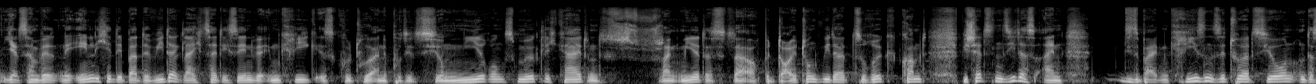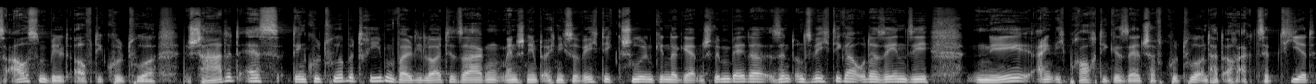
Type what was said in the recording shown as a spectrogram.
Jetzt haben wir eine ähnliche Debatte wieder. Gleichzeitig sehen wir, im Krieg ist Kultur eine Positionierungsmöglichkeit und es scheint mir, dass da auch Bedeutung wieder zurückkommt. Wie schätzen Sie das ein? Diese beiden Krisensituationen und das Außenbild auf die Kultur. Schadet es den Kulturbetrieben, weil die Leute sagen, Mensch, nehmt euch nicht so wichtig, Schulen, Kindergärten, Schwimmbäder sind uns wichtiger? Oder sehen Sie, nee, eigentlich braucht die Gesellschaft Kultur und hat auch akzeptiert,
